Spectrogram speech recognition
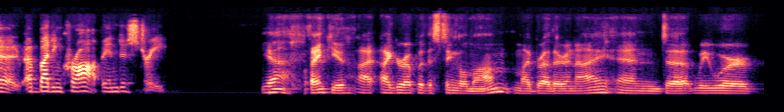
a, a budding crop industry? Yeah, thank you. I, I, grew up with a single mom, my brother and I, and uh, we were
